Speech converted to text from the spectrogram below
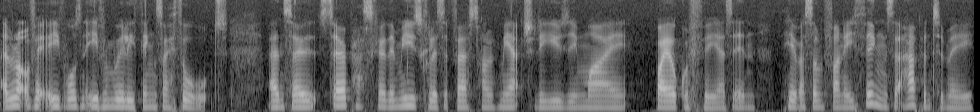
And a lot of it wasn't even really things I thought. And so Sara Pascoe, the musical, is the first time of me actually using my biography, as in, here are some funny things that happened to me.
